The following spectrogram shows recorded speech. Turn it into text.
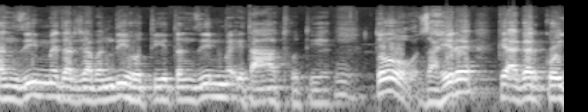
تنظیم میں درجہ بندی ہوتی ہے تنظیم میں اطاعت ہوتی ہے تو ظاہر ہے کہ اگر کوئی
